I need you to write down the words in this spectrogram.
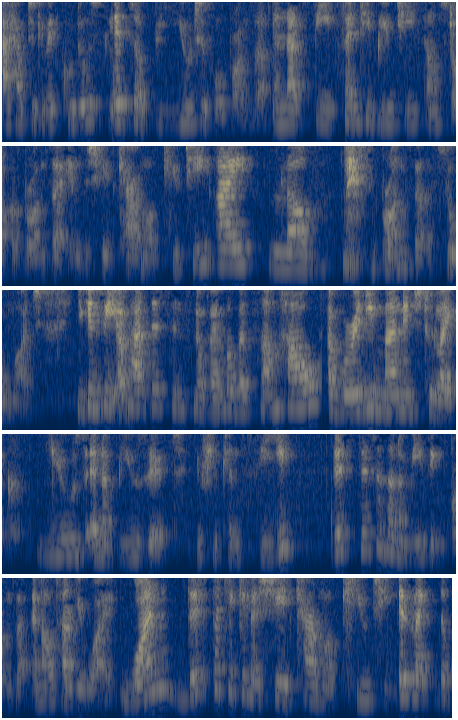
I have to give it kudos. It's a beautiful bronzer, and that's the Fenty Beauty Sun Stalk'r bronzer in the shade Caramel Cutie. I love this bronzer so much. You can see I've had this since November, but somehow I've already managed to like use and abuse it, if you can see. This this is an amazing bronzer and I'll tell you why. One, this particular shade Caramel Cutie is like the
